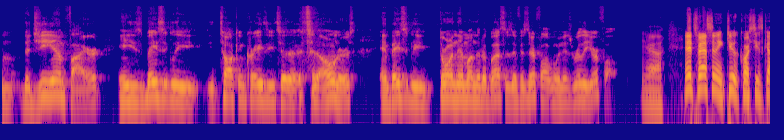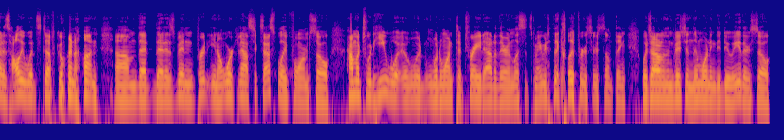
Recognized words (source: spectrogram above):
the GM fired? He's basically talking crazy to the to the owners and basically throwing them under the bus as if it's their fault when it's really your fault. Yeah, and it's fascinating too. Of course, he's got his Hollywood stuff going on um, that that has been pretty, you know, working out successfully for him. So, how much would he w- would would want to trade out of there, unless it's maybe to the Clippers or something, which I don't envision them wanting to do either. So,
